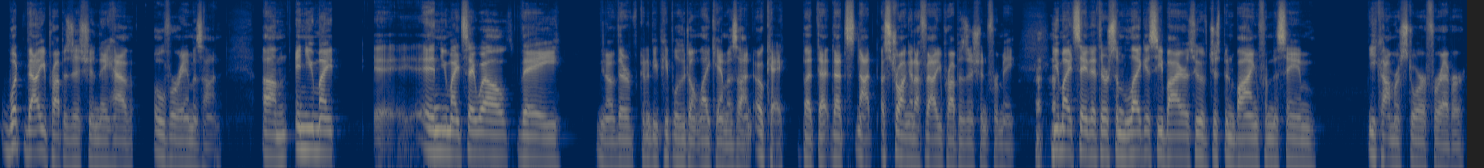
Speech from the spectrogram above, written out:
what value proposition they have over Amazon, um, and you might and you might say, well, they, you know, they're going to be people who don't like Amazon. Okay, but that that's not a strong enough value proposition for me. you might say that there's some legacy buyers who have just been buying from the same e-commerce store forever.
